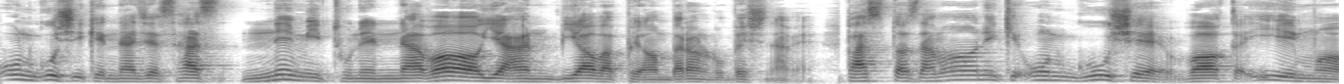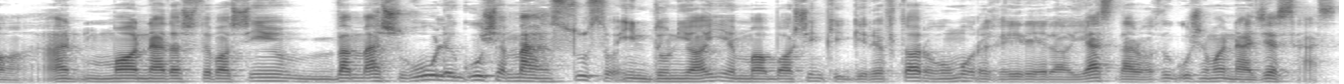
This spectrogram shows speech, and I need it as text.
اون گوشی که نجس هست نمی‌تونه نوای انبیا و پیامبران رو بشنوه. پس تا زمانی که اون گوش واقعی ما ما نداشته باشیم و مشغول گوش محسوس و این دنیایی ما باشیم که گرفتار امور غیر الهی است در واقع گوش ما نجس هست.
